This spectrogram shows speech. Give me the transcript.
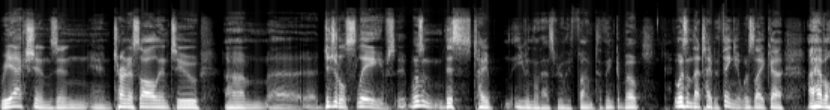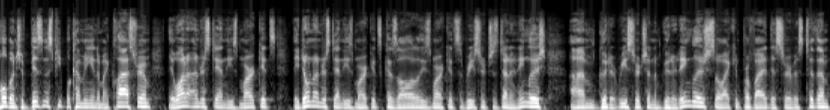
reactions and, and turn us all into um, uh, digital slaves. It wasn't this type, even though that's really fun to think about it wasn't that type of thing. It was like uh, I have a whole bunch of business people coming into my classroom. They want to understand these markets. They don't understand these markets because all of these markets, the research is done in English. I'm good at research and I'm good at English, so I can provide this service to them.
